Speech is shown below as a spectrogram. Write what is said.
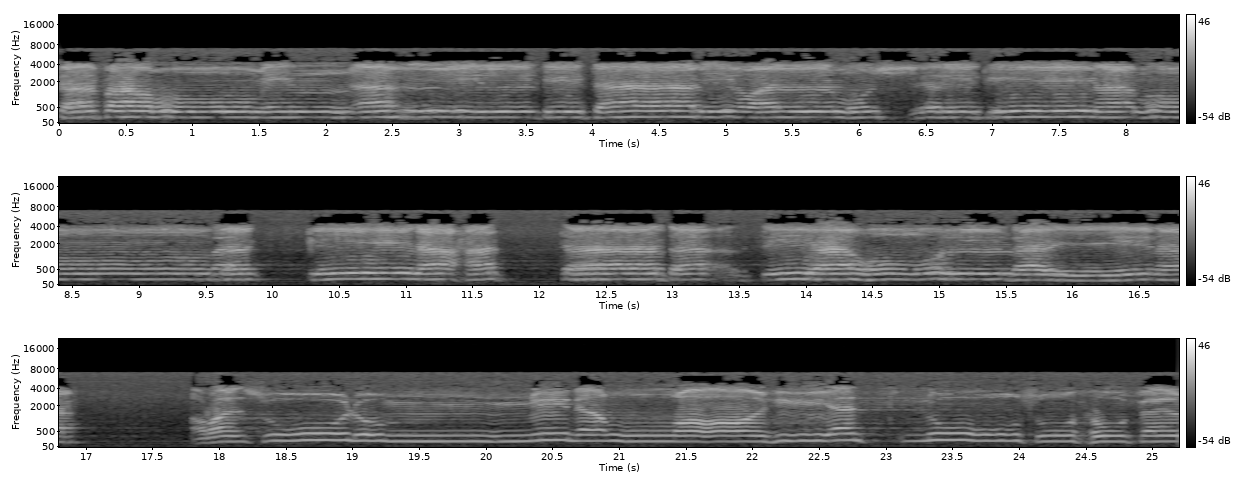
كفروا من أهل الكتاب والمشركين منفكين حتى تأتيهم البينة. رسول من الله يتلو صحفا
